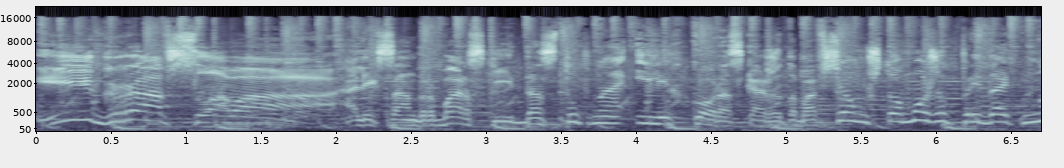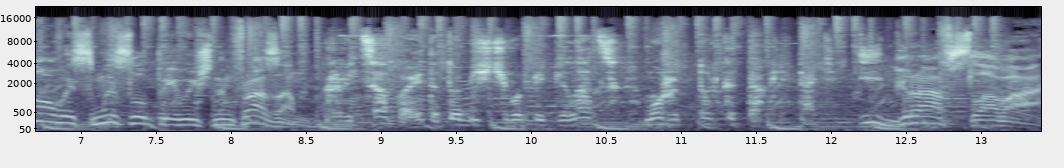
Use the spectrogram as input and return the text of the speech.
Игра в слова! Александр Барский доступно и легко расскажет обо всем, что может придать новый смысл привычным фразам. Рыцапа — это то, без чего пепелац может только так летать. Игра в слова.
